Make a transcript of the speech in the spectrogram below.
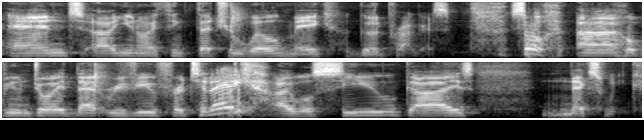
And uh, you know, I think that you will make good progress. So I uh, hope you enjoyed that review for today. I will see you guys next week.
